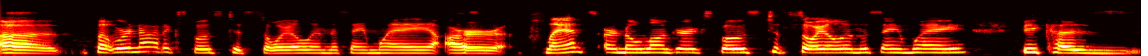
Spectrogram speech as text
Uh, but we're not exposed to soil in the same way. Our plants are no longer exposed to soil in the same way because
